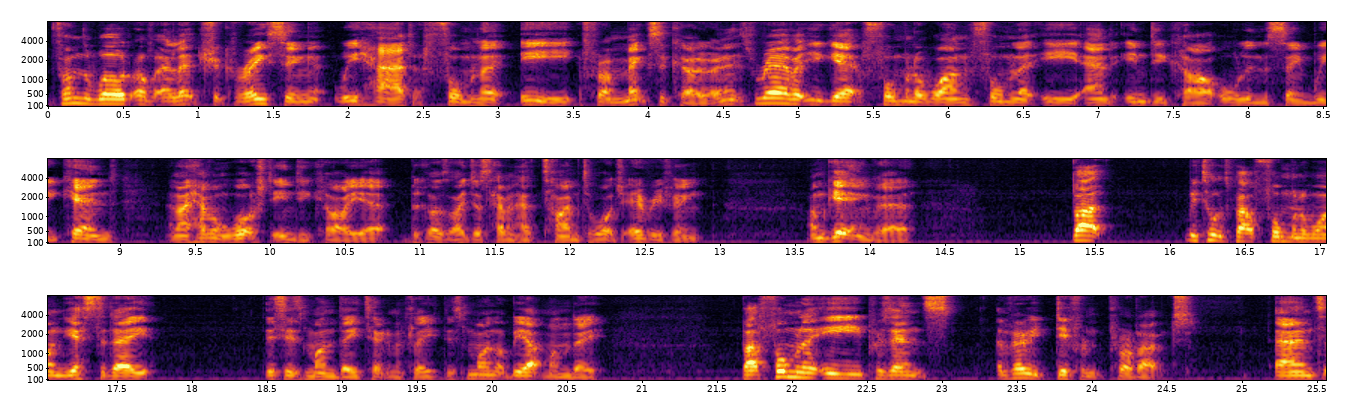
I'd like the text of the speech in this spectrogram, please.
from the world of electric racing, we had Formula E from Mexico. And it's rare that you get Formula One, Formula E, and IndyCar all in the same weekend. And I haven't watched IndyCar yet because I just haven't had time to watch everything. I'm getting there. But we talked about Formula One yesterday this is Monday technically. This might not be up Monday. But Formula E presents a very different product. And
